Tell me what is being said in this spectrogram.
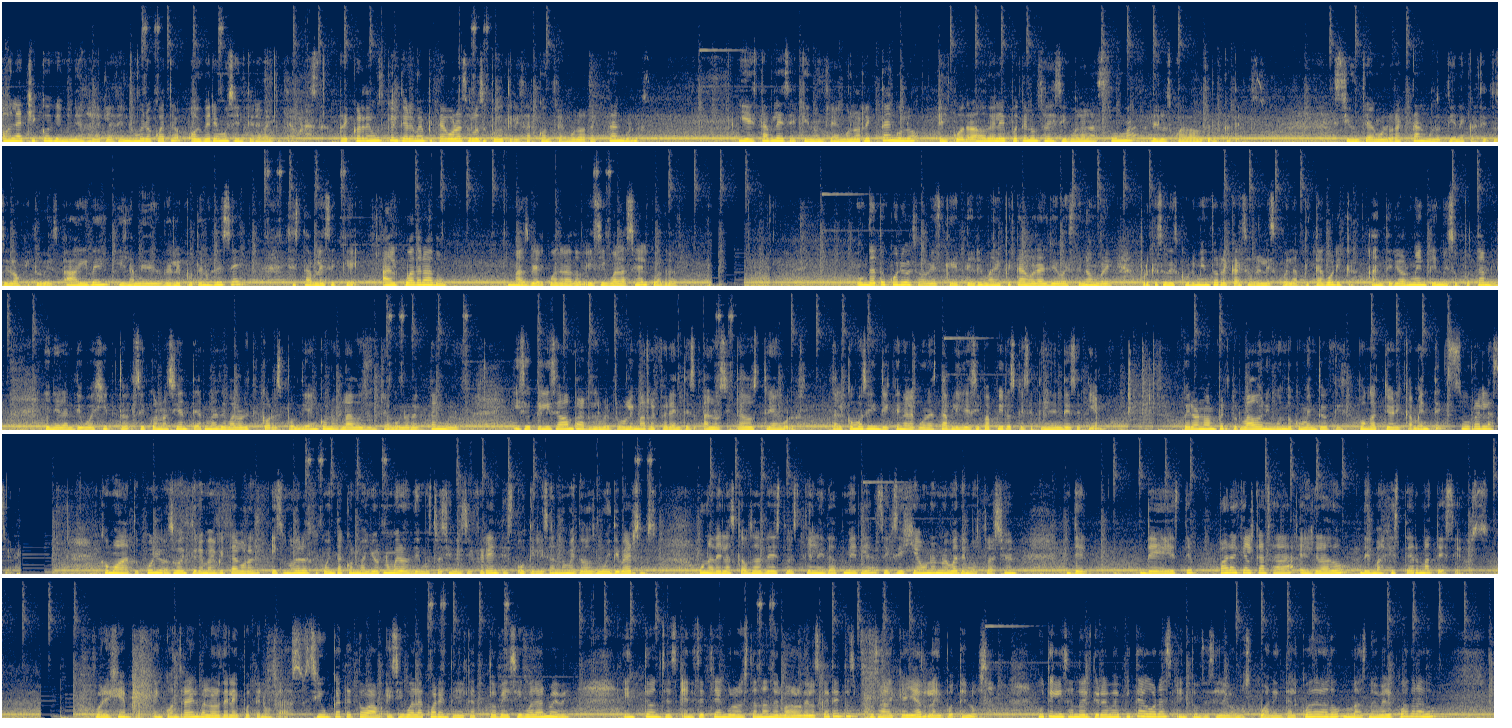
Hola chicos, bienvenidos a la clase número 4. Hoy veremos el teorema de Pitágoras. Recordemos que el teorema de Pitágoras solo se puede utilizar con triángulos rectángulos y establece que en un triángulo rectángulo el cuadrado de la hipotenusa es igual a la suma de los cuadrados de los catetos. Si un triángulo rectángulo tiene catetos de longitudes A y B y la medida de la hipotenusa es C, se establece que al cuadrado más B al cuadrado es igual a C al cuadrado. Un dato curioso es que el teorema de Pitágoras lleva este nombre porque su descubrimiento recae sobre la escuela pitagórica. Anteriormente en Mesopotamia y en el antiguo Egipto se conocían ternas de valores que correspondían con los lados de un triángulo rectángulo y se utilizaban para resolver problemas referentes a los citados triángulos, tal como se indica en algunas tablillas y papiros que se tienen de ese tiempo, pero no han perturbado ningún documento que exponga teóricamente su relación. Como dato curioso, el teorema de Pitágoras es uno de los que cuenta con mayor número de demostraciones diferentes, utilizando métodos muy diversos. Una de las causas de esto es que en la Edad Media se exigía una nueva demostración de este para que alcanzara el grado de Magister Mateseos. Por ejemplo, encontrar el valor de la hipotenusa. Si un cateto A es igual a 40 y el cateto B es igual a 9, entonces en este triángulo están dando el valor de los catetos, pues hay que hallar la hipotenusa. Utilizando el teorema de Pitágoras, entonces elevamos 40 al cuadrado más 9 al cuadrado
